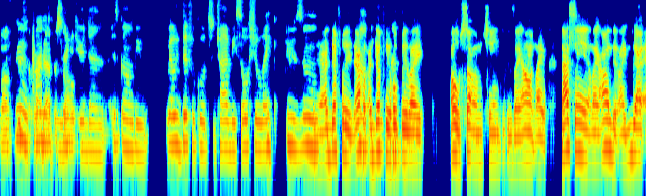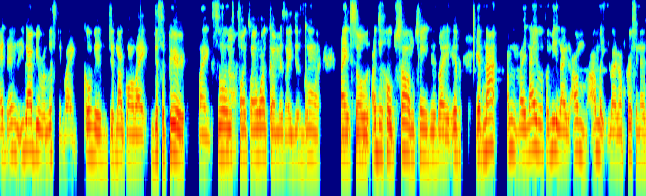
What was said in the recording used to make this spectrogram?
Well, if this is in the part of the quarantine episode. next year, then it's gonna be really difficult to try to be social like through Zoom. Yeah, I definitely, I, I definitely hope it like, oh, something changes. Like I don't like, not saying like I don't like you got at the end you gotta be realistic. Like COVID is just not gonna like disappear. Like soon as Nah. 2021 comes, it's like just gone. Like so, I just hope something changes. Like if if not, I'm like not even for me. Like I'm I'm a, like a person that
